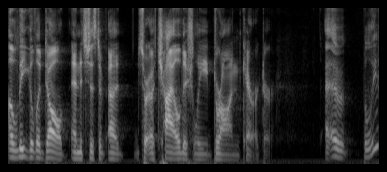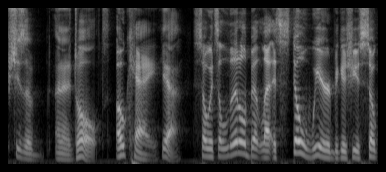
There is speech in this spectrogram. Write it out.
a legal adult and it's just a, a sort of childishly drawn character? I believe she's a an adult. Okay. Yeah. So it's a little bit less. It's still weird because she is so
